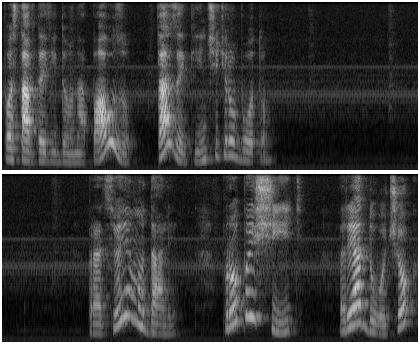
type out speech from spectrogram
Поставте відео на паузу та закінчіть роботу. Працюємо далі. Пропишіть рядочок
